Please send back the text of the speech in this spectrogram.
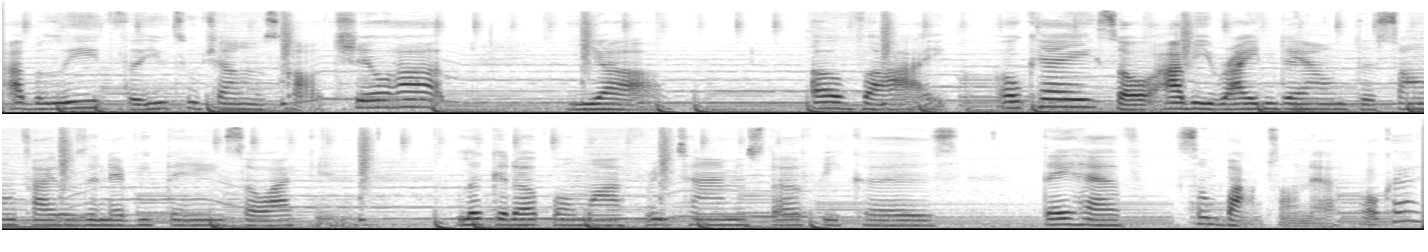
i believe the youtube channel is called chill hop. Y'all a vibe okay? So i'll be writing down the song titles and everything so i can look it up on my free time and stuff because they have some bops on there okay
